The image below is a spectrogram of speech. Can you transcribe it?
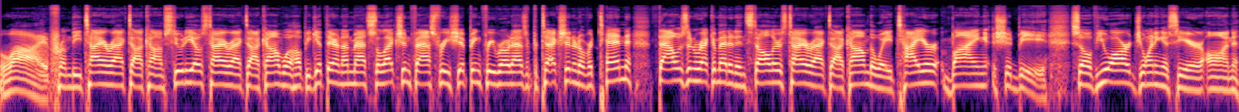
live from the TireRack.com studios. TireRack.com will help you get there. An unmatched selection, fast free shipping, free road hazard protection, and over 10 10,000 recommended installers. TireRack.com, the way tire buying should be. So if you are joining us here on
